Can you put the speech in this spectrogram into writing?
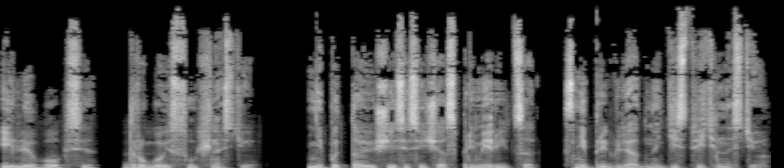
или вовсе другой сущностью, не пытающейся сейчас примириться с неприглядной действительностью.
